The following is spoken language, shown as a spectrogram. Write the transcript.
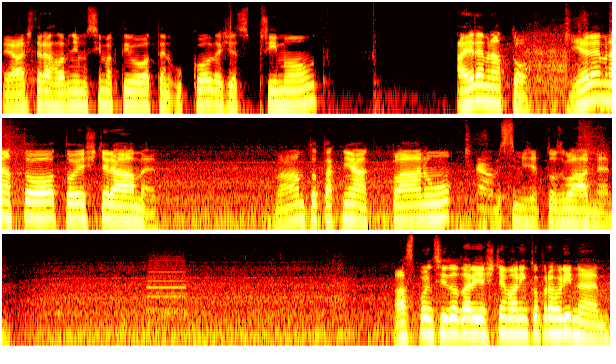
Já až teda hlavně musím aktivovat ten úkol, takže zpřímout. A jedem na to. Jedem na to, to ještě dáme. Mám to tak nějak v plánu. Já myslím, že to zvládnem. Aspoň si to tady ještě malinko prohlídnem.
